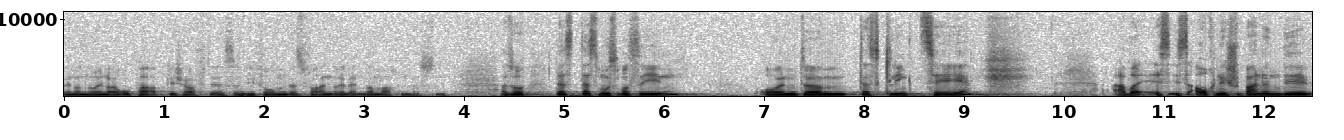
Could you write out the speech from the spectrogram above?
wenn er nur in Europa abgeschafft ist und die Firmen das für andere Länder machen müssen. Also das, das muss man sehen und ähm, das klingt zäh, aber es ist auch eine spannende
